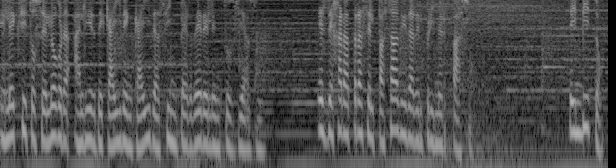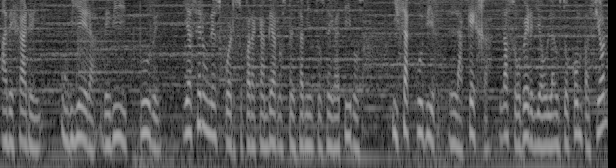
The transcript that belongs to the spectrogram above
el éxito se logra al ir de caída en caída sin perder el entusiasmo. Es dejar atrás el pasado y dar el primer paso. Te invito a dejar el hubiera, debí, pude y hacer un esfuerzo para cambiar los pensamientos negativos y sacudir la queja, la soberbia o la autocompasión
